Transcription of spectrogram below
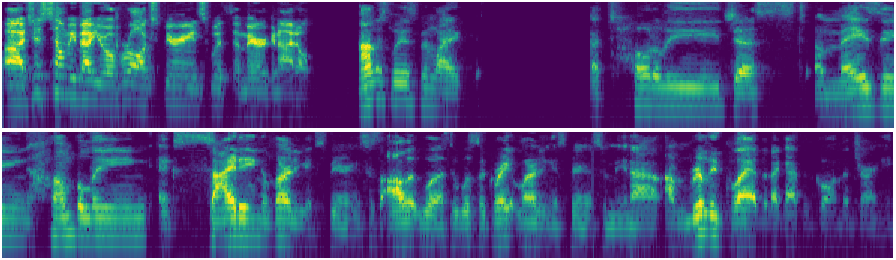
Uh, just tell me about your overall experience with American Idol. honestly, it's been like a totally just amazing, humbling, exciting learning experience. It's all it was. It was a great learning experience for me, and I, I'm really glad that I got to go on the journey.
